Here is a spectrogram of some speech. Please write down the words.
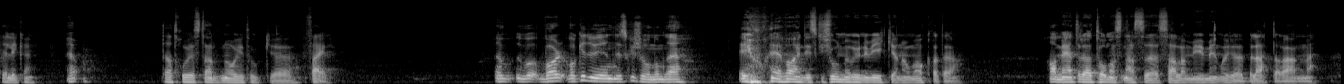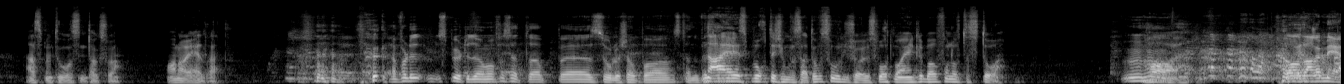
Det liker jeg. ja. Der tror jeg Stand Norge tok uh, feil. Var, var ikke du i en diskusjon om det? Jo, jeg var i en diskusjon med Rune Viken om akkurat det. Han mente det at Thomas Nesse selger mye mindre billetter enn Espen Thoresen. Takk skal du ha. Han har jo helt rett. Ja, for du, Spurte du om å få sette opp uh, soloshow på standup? Nei, jeg spurte ikke om å sette opp soloshow. Jeg spurte meg egentlig bare å få lov til å stå. Ha, bare være med,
